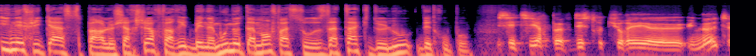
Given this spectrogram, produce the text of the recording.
inefficace par le chercheur Farid Benamou, notamment face aux attaques de loups des troupeaux. Ces tirs peuvent déstructurer euh, une meute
